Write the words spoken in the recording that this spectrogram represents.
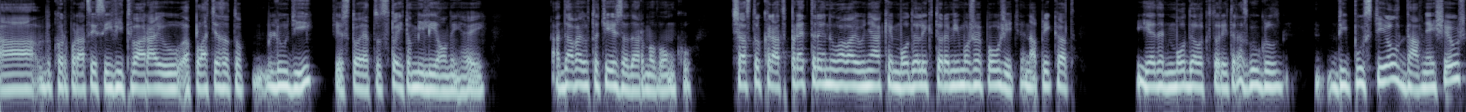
A korporácie si ich vytvárajú a platia za to ľudí, čiže stojí to, stojí to milióny, hej. A dávajú to tiež zadarmo vonku. Častokrát pretrenúvajú nejaké modely, ktoré my môžeme použiť. Napríklad jeden model, ktorý teraz Google vypustil, dávnejšie už,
